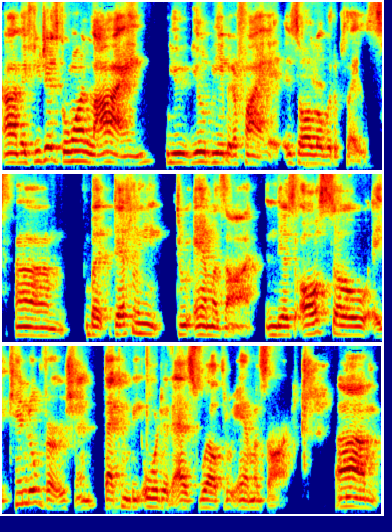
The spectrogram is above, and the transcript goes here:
um, if you just go online, you you'll be able to find it. It's all over the place. Um, but definitely through Amazon. And there's also a Kindle version that can be ordered as well through Amazon. Um,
